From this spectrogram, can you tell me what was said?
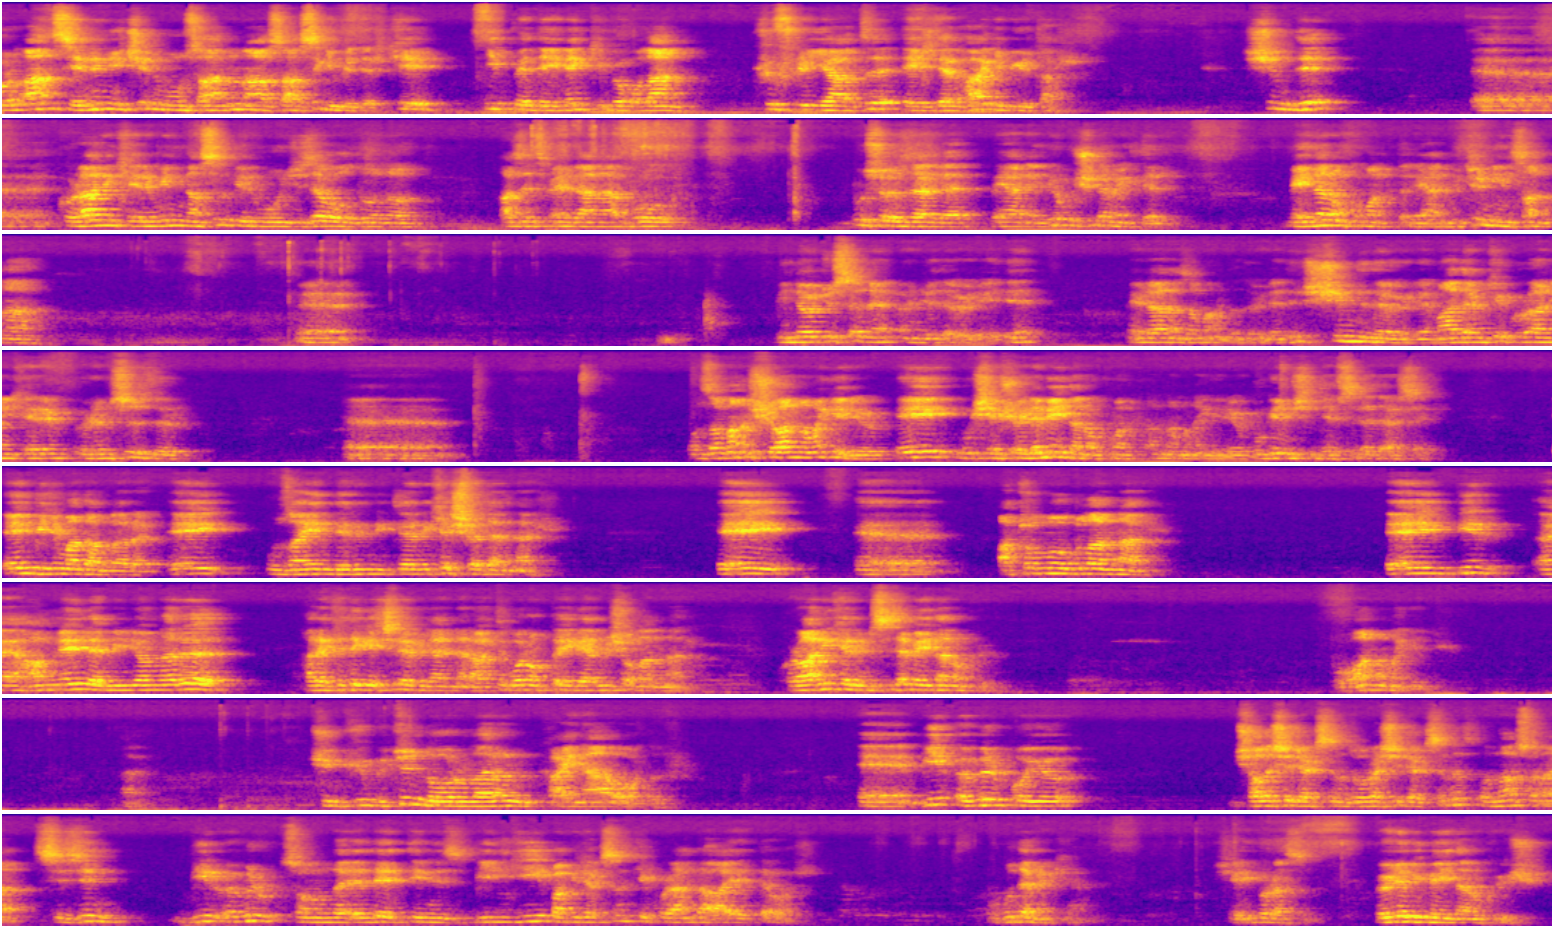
Kur'an senin için Musa'nın asası gibidir ki ip ve değnek gibi olan küfriyatı ejderha gibi yutar. Şimdi eee, Kur'an-ı Kerim'in nasıl bir mucize olduğunu Hazreti Mevlana bu bu sözlerle beyan ediyor. Bu şu demektir. Meydan okumaktır yani bütün insanlığa. Eee 1400 sene önce de öyleydi. Mevlana zamanında da öyledir. Şimdi de öyle. Madem ki Kur'an-ı Kerim ölümsüzdür. eee, o zaman şu anlama geliyor. Ey bu şey şöyle meydan okumak anlamına geliyor. Bugün için tefsir edersek. Ey bilim adamları, ey uzayın derinliklerini keşfedenler, ey eee, atomu bulanlar, ey bir e, hamleyle milyonları harekete geçirebilenler, artık o noktaya gelmiş olanlar, Kur'an-ı Kerim size meydan okuyor. Bu anlama geliyor. Çünkü bütün doğruların kaynağı odur. Ee, bir ömür boyu çalışacaksınız, uğraşacaksınız. Ondan sonra sizin bir ömür sonunda elde ettiğiniz bilgiyi bakacaksınız ki Kur'an'da ayette var. Bu demek yani. Şey burası. Böyle bir meydan okuyuş.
